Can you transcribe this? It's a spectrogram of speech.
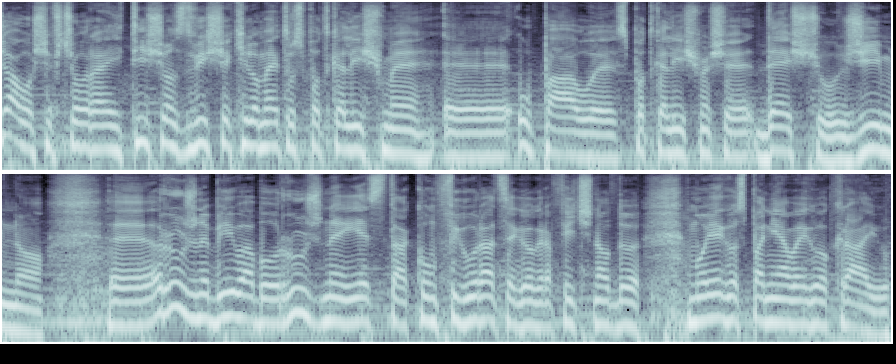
Działo się wczoraj, 1200 km spotkaliśmy e, upały, spotkaliśmy się deszczu, zimno. E, różne była, bo różna jest ta konfiguracja geograficzna od mojego wspaniałego kraju.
